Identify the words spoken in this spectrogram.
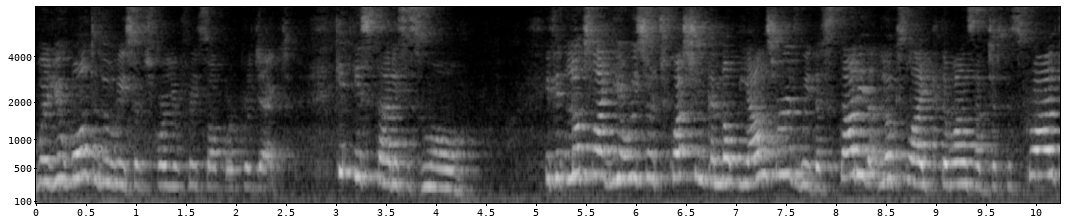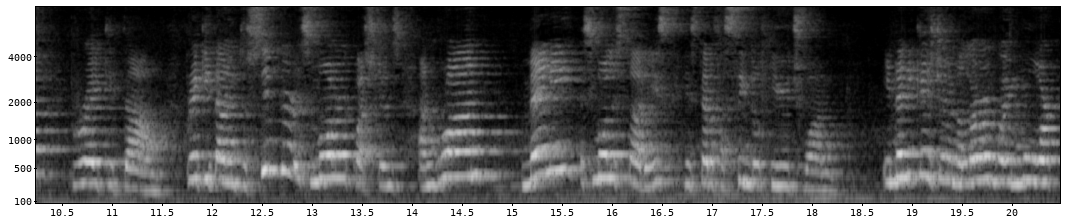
when you want to do research for your free software project. Keep these studies small. If it looks like your research question cannot be answered with a study that looks like the ones I've just described, break it down. Break it down into simpler, smaller questions and run many smaller studies instead of a single huge one. In any case, you're going to learn way more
